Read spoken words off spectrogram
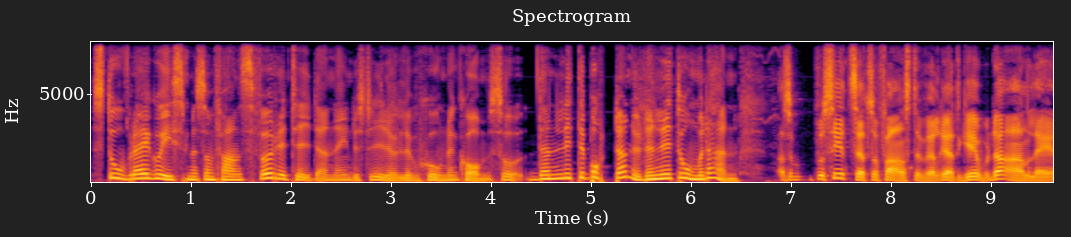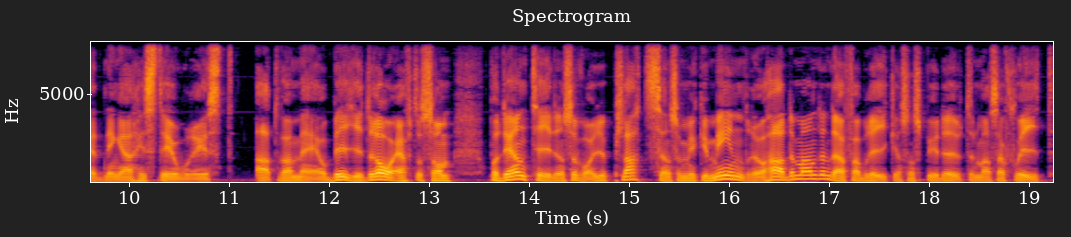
stora egoismen som fanns förr i tiden när industrirevolutionen kom, så den är lite borta nu, den är lite omodern. Alltså på sitt sätt så fanns det väl rätt goda anledningar historiskt att vara med och bidra eftersom på den tiden så var ju platsen så mycket mindre och hade man den där fabriken som spydde ut en massa skit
